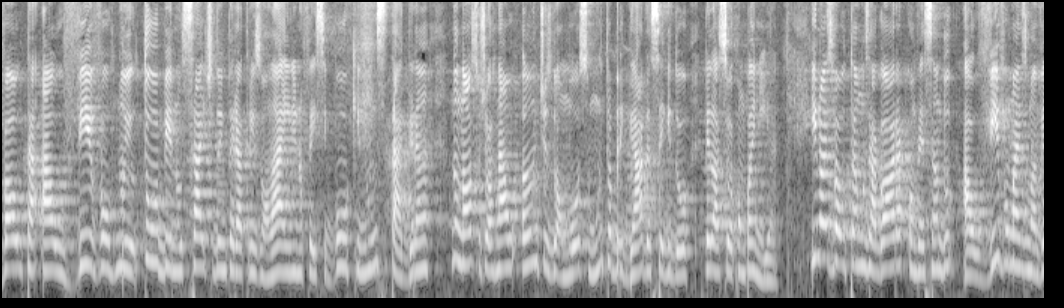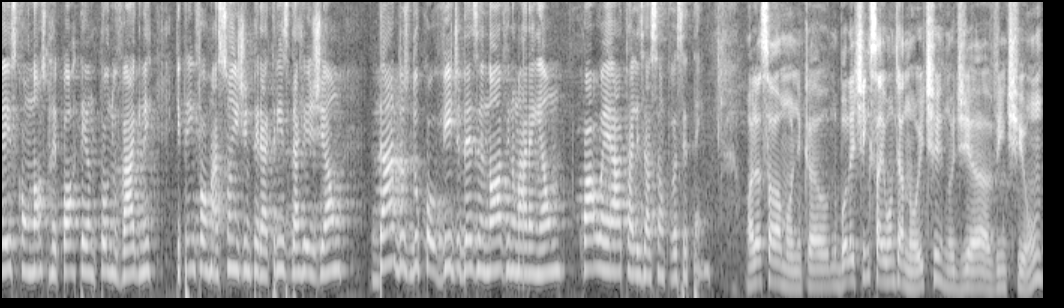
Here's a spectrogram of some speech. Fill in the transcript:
Volta ao vivo no YouTube, no site do Imperatriz Online, no Facebook, no Instagram, no nosso jornal Antes do Almoço. Muito obrigada, seguidor, pela sua companhia. E nós voltamos agora conversando ao vivo mais uma vez com o nosso repórter Antônio Wagner, que tem informações de Imperatriz da região, dados do Covid-19 no Maranhão. Qual é a atualização que você tem? Olha só, Mônica, no boletim que saiu ontem à noite, no dia 21,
